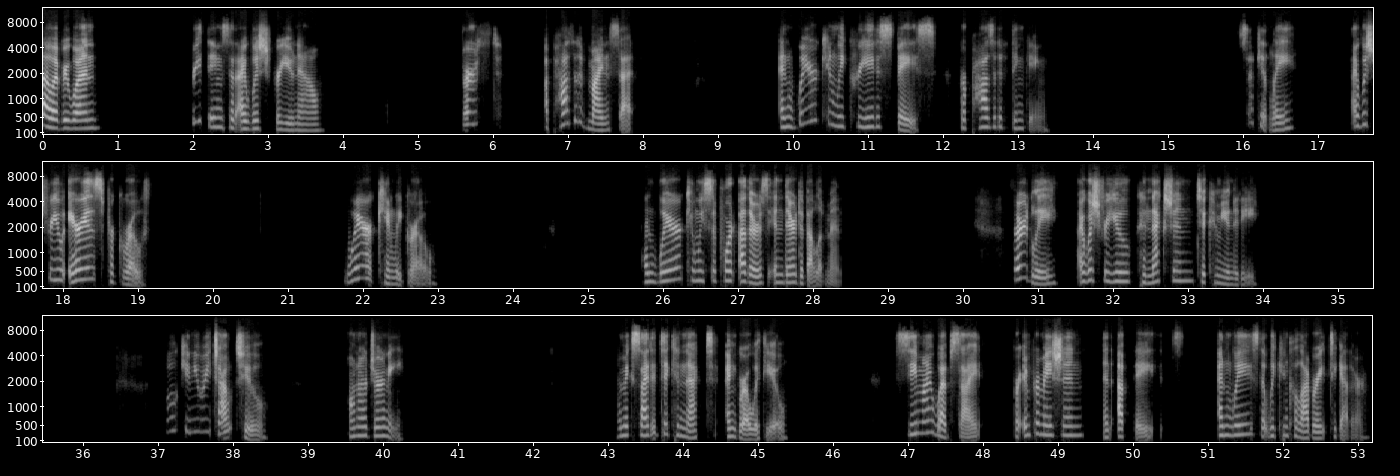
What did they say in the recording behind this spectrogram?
Hello, everyone. Three things that I wish for you now. First, a positive mindset. And where can we create a space for positive thinking? Secondly, I wish for you areas for growth. Where can we grow? And where can we support others in their development? Thirdly, I wish for you connection to community. Who can you reach out to on our journey? I'm excited to connect and grow with you. See my website for information and updates and ways that we can collaborate together.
